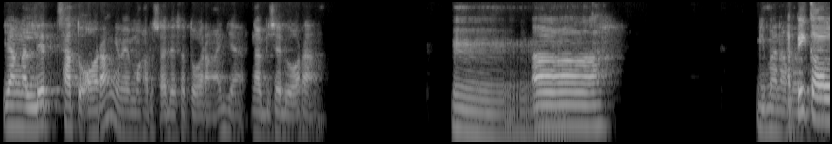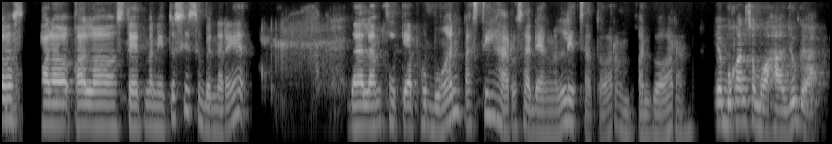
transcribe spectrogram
yang ngelit satu orang ya memang harus ada satu orang aja, nggak bisa dua orang. Hmm. Uh, gimana? Tapi kalau kalau kalau statement itu sih sebenarnya dalam setiap hubungan pasti harus ada yang ngelit satu orang, bukan dua orang. Ya bukan semua hal juga.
